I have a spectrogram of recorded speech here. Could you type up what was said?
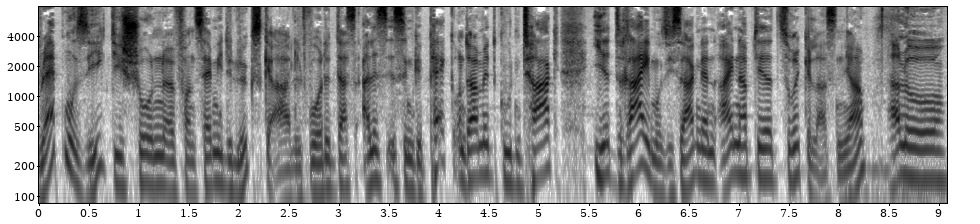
Rapmusik, die schon äh, von Sammy Deluxe geadelt wurde. Das alles ist im Gepäck und damit guten Tag, ihr drei, muss ich sagen, denn einen habt ihr zurückgelassen, ja? Hallo.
